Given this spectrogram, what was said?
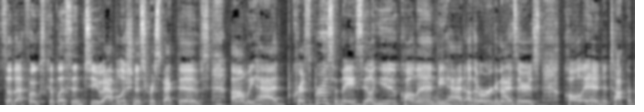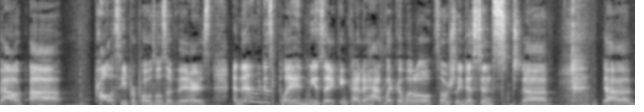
so that folks could listen to abolitionist perspectives. Um, we had Chris Bruce from the ACLU call in, we had other organizers call in to talk about. Uh, policy proposals of theirs. And then we just played music and kind of had like a little socially distanced uh, uh,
